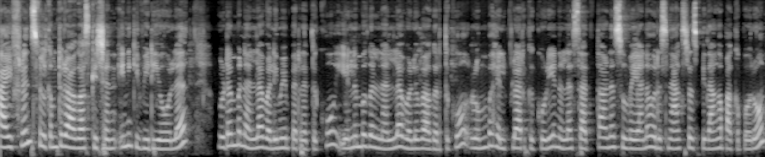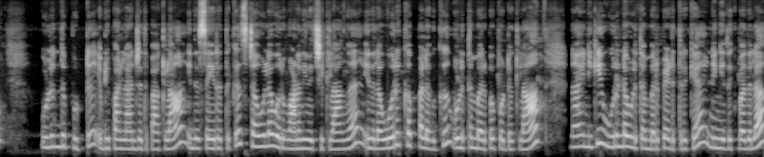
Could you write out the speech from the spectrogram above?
Hi friends welcome to Raga's kitchen இன்றைக்கி வீடியோவில் உடம்பு நல்லா வலிமை பெறத்துக்கும் எலும்புகள் நல்லா வலுவாகிறதுக்கும் ரொம்ப ஹெல்ப்ஃபுல்லாக இருக்கக்கூடிய நல்ல சத்தான சுவையான ஒரு ஸ்நாக்ஸ் ரெசிபி தாங்க பார்க்க போகிறோம் உளுந்து புட்டு எப்படி பண்ணலான்றது பார்க்கலாம். இது செய்கிறதுக்கு ஸ்டவ்வில் ஒரு வானதி வச்சுக்கலாங்க. இதில் ஒரு கப் அளவுக்கு உளுத்தம்பருப்பு போட்டுக்கலாம். நான் இன்றைக்கி உருண்டை உளுத்தம்பருப்பு எடுத்திருக்கேன். நீங்கள் இதுக்கு பதிலாக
